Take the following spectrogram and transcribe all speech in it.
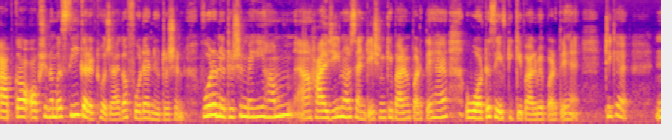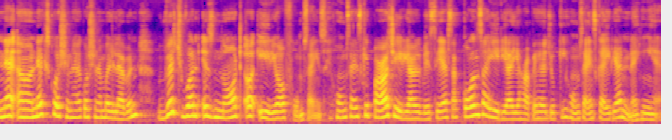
आपका ऑप्शन नंबर सी करेक्ट हो जाएगा food and nutrition food and nutrition में ही हम हाइजीन और सैनिटेशन के बारे में पढ़ते हैं वाटर सेफ्टी के बारे में पढ़ते हैं. ठीक है? नेक्स्ट क्वेश्चन है question number eleven which one is not a area of home science home science के पाँच एरिया में से ऐसा कौन सा एरिया यहाँ पे है जो कि होम साइंस का एरिया नहीं है?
